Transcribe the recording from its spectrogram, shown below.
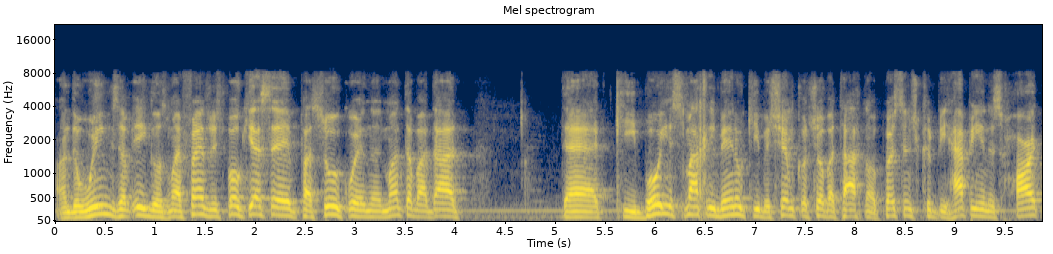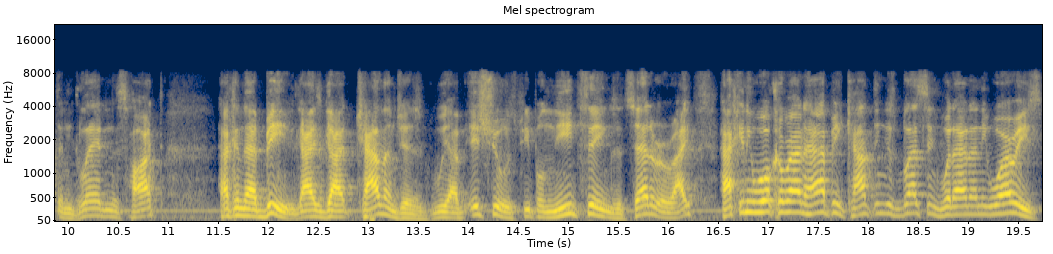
on the wings of eagles. My friends, we spoke yesterday, Pasuk, we're in the month of Adar, that ki bo yismach libenu ki b'shem kodsho batachno. A person could be happy in his heart and glad in his heart how can that be? The guy's got challenges. We have issues. People need things, etc. Right? How can he walk around happy, counting his blessings without any worries?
